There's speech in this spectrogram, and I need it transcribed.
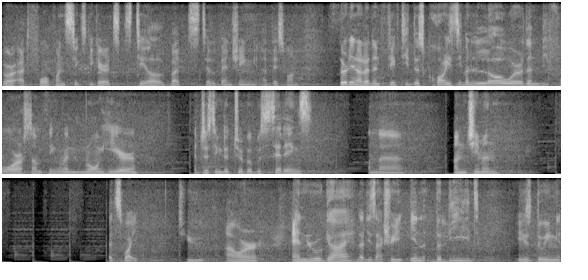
you're at 4.6 gigahertz still, but still benching at this one. 1350, the score is even lower than before. Something went wrong here. Adjusting the turbo boost settings on, uh, on G-Man. Let's swipe to our Anroe guy that is actually in the lead. Is doing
